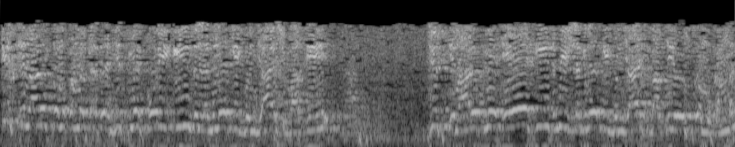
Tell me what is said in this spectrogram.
کس عمارت کو مکمل کہتے ہیں جس میں کوئی عید لگنے کی گنجائش باقی۔ جس عمارت میں ایک اینٹ بھی لگنے کی گنجائش باقی ہو اس کو مکمل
